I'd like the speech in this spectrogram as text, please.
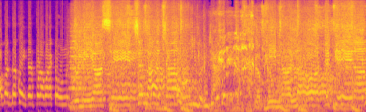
আবার দেখো এটার পর আবার একটা অন্য দুনিয়া সে চলা যাও কভি না লৌট কে আও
